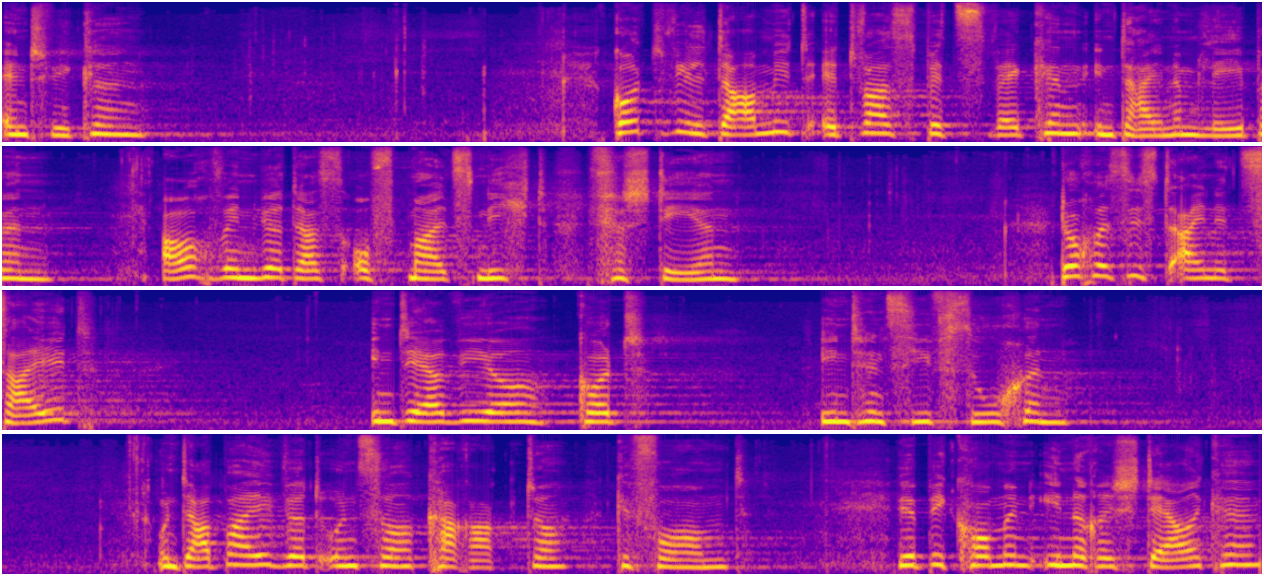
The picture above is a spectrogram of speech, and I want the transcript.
entwickeln. Gott will damit etwas bezwecken in deinem Leben. auch wenn wir das oftmals nicht verstehen. Doch es ist eine Zeit, in der wir Gott intensiv suchen. Und dabei wird unser Charakter geformt. Wir bekommen innere Stärke,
